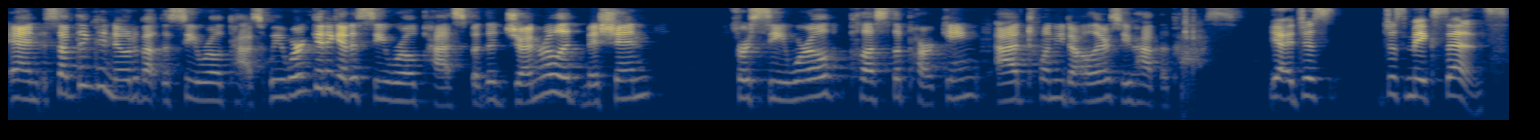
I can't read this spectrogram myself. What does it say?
And something to note about the SeaWorld pass we weren't going to get a SeaWorld pass, but the general admission for SeaWorld plus the parking, add $20, you have the pass. Yeah, it just just makes sense.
